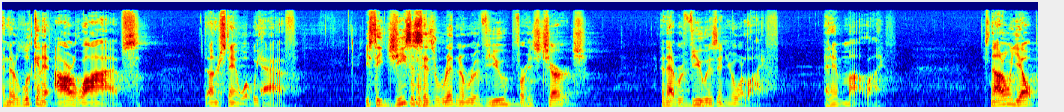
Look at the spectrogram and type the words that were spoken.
and they're looking at our lives to understand what we have. You see, Jesus has written a review for his church, and that review is in your life and in my life. It's not on Yelp,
